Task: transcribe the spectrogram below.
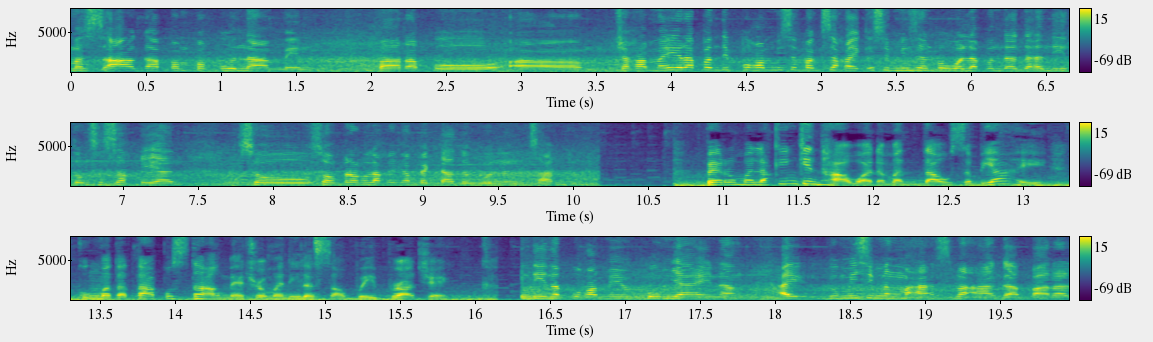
Mas aagapan pa po namin para po, um, tsaka mahirapan din po kami sa pagsakay kasi minsan po wala pong dadaan ditong sasakyan. So sobrang laking apektado po nun sa amin. Pero malaking ginhawa naman daw sa biyahe kung matatapos na ang Metro Manila Subway Project. Hindi na po kami bumiyahe ng, ay gumising ng maas maaga para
